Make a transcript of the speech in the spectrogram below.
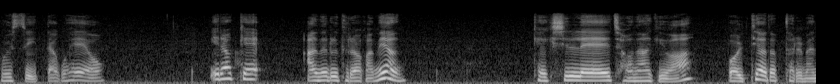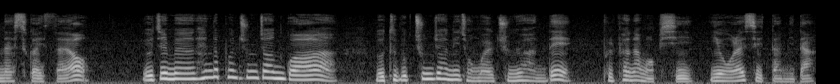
볼 수 있다고 해요. 이렇게 안으로 들어가면 객실 내 전화기와 멀티 어댑터를 만날 수가 있어요. 요즘은 핸드폰 충전과 노트북 충전이 정말 중요한데 불편함 없이 이용을 할 수 있답니다.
